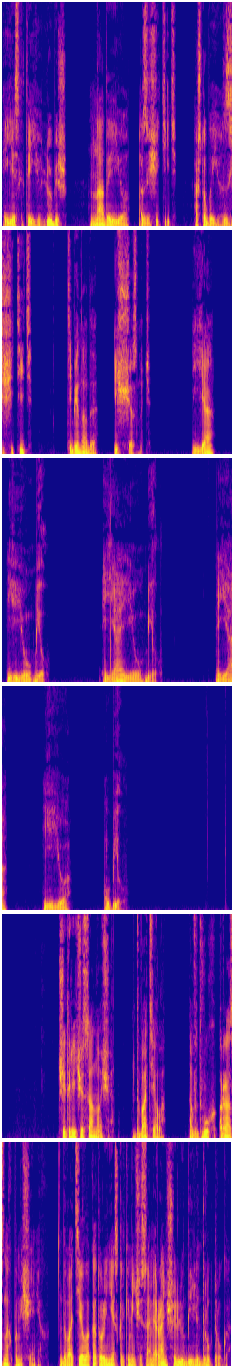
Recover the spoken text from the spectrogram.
Если ты ее любишь, надо ее защитить. А чтобы ее защитить, тебе надо исчезнуть. Я ее убил. Я ее убил. Я ее убил. Четыре часа ночи. Два тела. В двух разных помещениях. Два тела, которые несколькими часами раньше любили друг друга.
